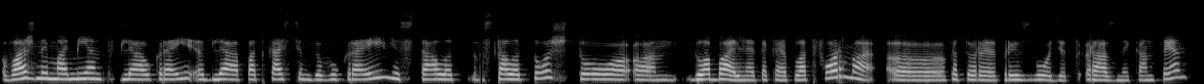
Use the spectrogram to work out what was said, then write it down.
Важный момент для, Укра... для подкастинга в Украине стало, стало то, что глобальная такая платформа, э, которая производит разный контент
